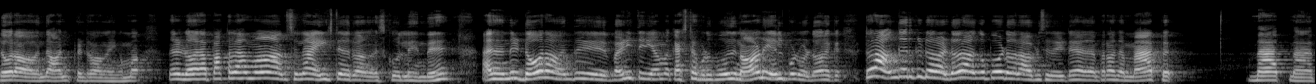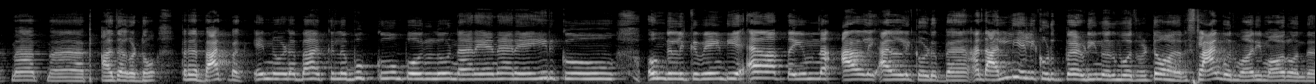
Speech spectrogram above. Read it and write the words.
டோராவை வந்து ஆன் பண்ணுறாங்க எங்கள் அம்மா. "இந்த டோரா பார்க்கலாமா அப்படின்னு சொல்லி ஐஸ்ட்டு வருவாங்க ஸ்கூல்லேருந்து அது வந்து டோரா வந்து வழி தெரியாமல் கஷ்டப்படும் போது நானும் ஹெல்ப் பண்ணுவேன் டோராக்கு டோரா அங்கே இருக்கு டோரா டோரா அங்கே போ டோரா அப்படின்னு சொல்லிட்டு அதுக்கப்புறம் அந்த map map map map map அதாகட்டும். அப்புறம் பேக் பேக் என்னோட பேக்கில் புக்கும் பொருளும் நிறைய நிறைய இருக்கும். உங்களுக்கு வேண்டிய எல்லாத்தையும் நான் அள்ளி அள்ளி கொடுப்பேன். அந்த அள்ளி அள்ளி கொடுப்பேன் அப்படின்னு வரும்போது மட்டும் அதோட ஸ்லாங் ஒரு மாதிரி மாறும் அந்த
